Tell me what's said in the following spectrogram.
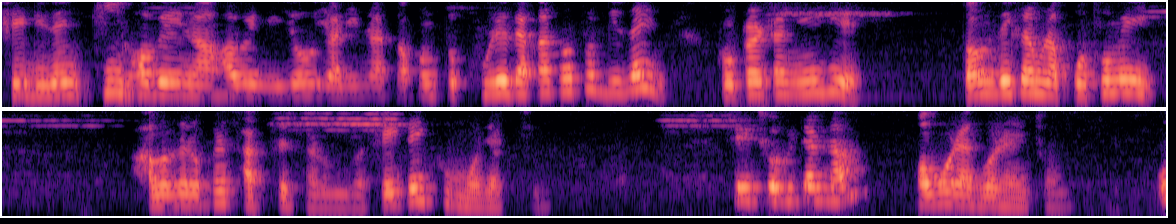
সেই ডিজাইন কি হবে না হবে নিজেও জানি না। তখন তো খুলে দেখাতে হতো ডিজাইন টোটালটা নিয়ে গিয়ে। তখন দেখলাম না প্রথমেই আমাদের ওখানে সাকসেস আরম্ভ সেইটাই খুব মজার ছিল। সেই ছবিটার নাম? অমর আকবর অ্যান্টন। ও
